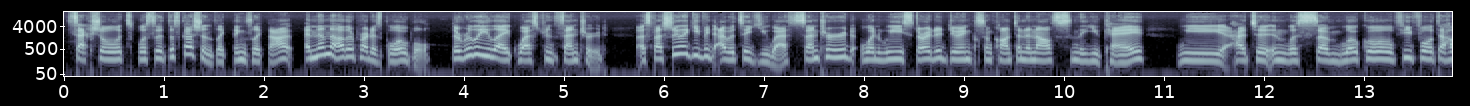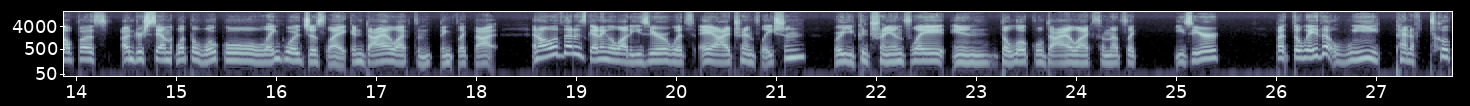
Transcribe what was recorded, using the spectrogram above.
sexual explicit discussions, like things like that. And then the other part is global. They're really like Western centered, especially like even I would say US centered. When we started doing some content analysis in the UK, we had to enlist some local people to help us understand what the local language is like and dialects and things like that. And all of that is getting a lot easier with AI translation where you can translate in the local dialects and that's like easier. But the way that we kind of took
